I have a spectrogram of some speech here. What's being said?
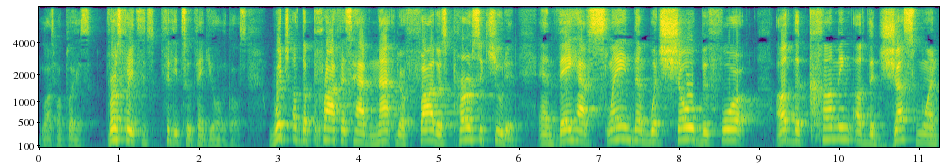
Lost my place. Verse 52. Thank you, Holy Ghost. Which of the prophets have not your fathers persecuted, and they have slain them which showed before of the coming of the just one,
